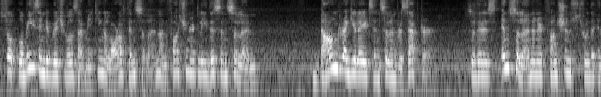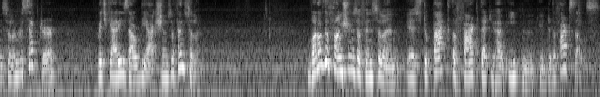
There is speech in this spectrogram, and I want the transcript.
So, obese individuals are making a lot of insulin. Unfortunately, this insulin downregulates insulin receptor. So, there is insulin and it functions through the insulin receptor, which carries out the actions of insulin. One of the functions of insulin is to pack the fat that you have eaten into the fat cells.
